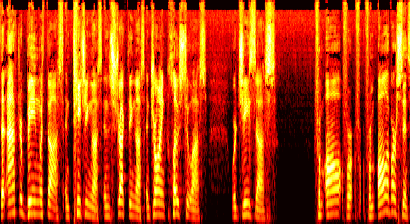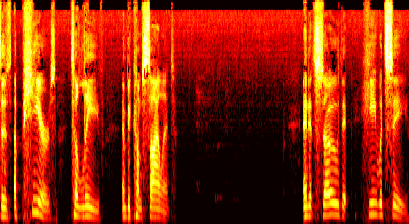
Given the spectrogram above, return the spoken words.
that after being with us and teaching us, and instructing us, and drawing close to us, where Jesus, from all, for, from all of our senses, appears to leave and become silent. And it's so that He would see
